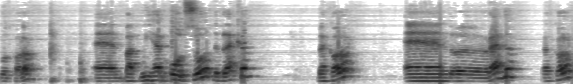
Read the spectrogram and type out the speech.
gold color. And, but we have also the black, black color, and uh, red, red color,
